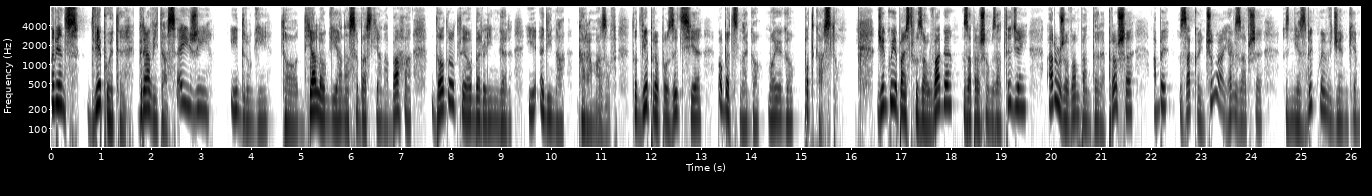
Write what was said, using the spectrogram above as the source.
No więc dwie płyty, Gravitas Eiji i drugi to dialogi Jana Sebastiana Bacha, Doroty Oberlinger i Edina Karamazow. To dwie propozycje obecnego mojego podcastu. Dziękuję Państwu za uwagę, zapraszam za tydzień, a Różową Panterę proszę, aby zakończyła jak zawsze z niezwykłym wdziękiem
